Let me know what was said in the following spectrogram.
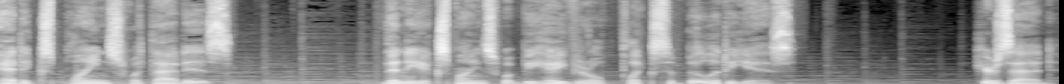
Ed explains what that is. Then he explains what behavioral flexibility is. Here's Ed.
